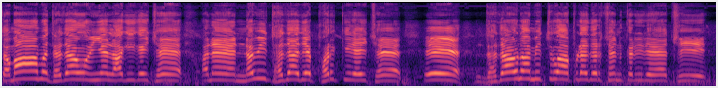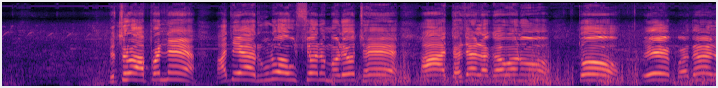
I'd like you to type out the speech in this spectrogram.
તમામ ધજાઓ અહીંયા લાગી ગઈ છે અને નવી ધજા જે ફરકી રહી છે, એ ધજાઓના મિત્રો આપણે દર્શન કરી રહ્યા છીએ. મિત્રો, આપણને આજે આ રૂડો અવસર મળ્યો છે, આ ધજા લગાવવાનો. તો એ બદલ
